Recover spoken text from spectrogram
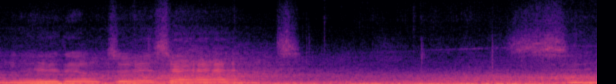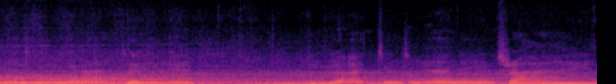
little chance Right into any drive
